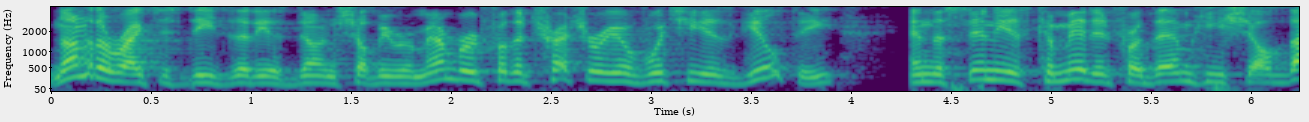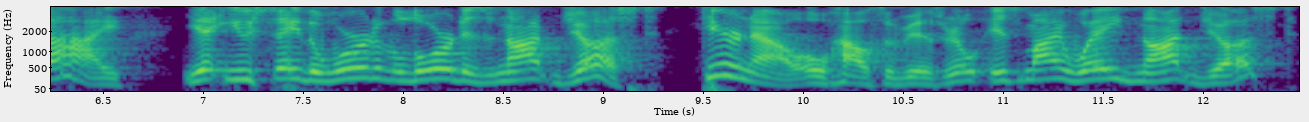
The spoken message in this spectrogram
None of the righteous deeds that he has done shall be remembered for the treachery of which he is guilty, and the sin he has committed, for them he shall die. Yet you say, The word of the Lord is not just. Hear now, O house of Israel, is my way not just?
